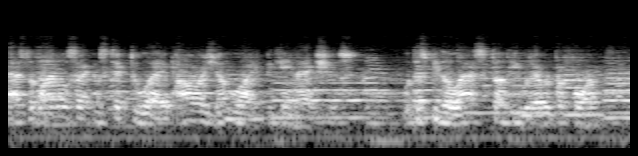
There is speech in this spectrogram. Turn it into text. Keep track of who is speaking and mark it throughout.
Speaker 1: As the final seconds ticked away, Power's young wife became anxious. Would this be the last stunt he would ever perform?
